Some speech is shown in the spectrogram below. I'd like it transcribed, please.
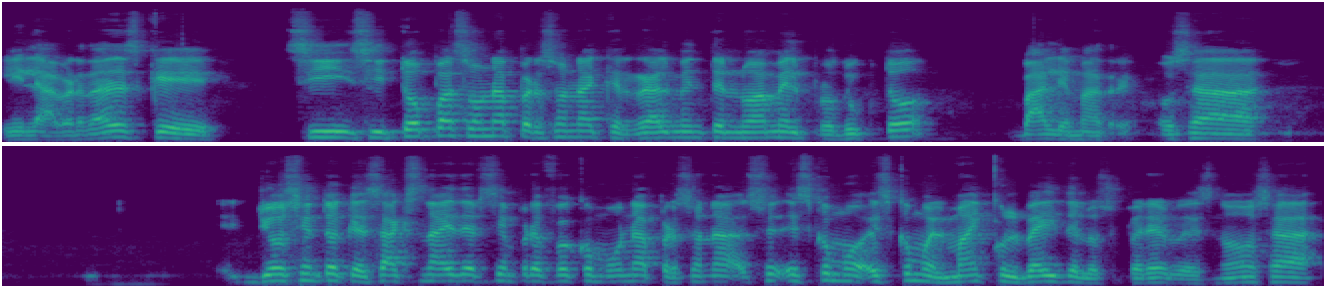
y la verdad es que si, si topas a una persona que realmente no ame el producto, vale madre, o sea, yo siento que Zack Snyder siempre fue como una persona, es como, es como el Michael Bay de los superhéroes, ¿no? O sea,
